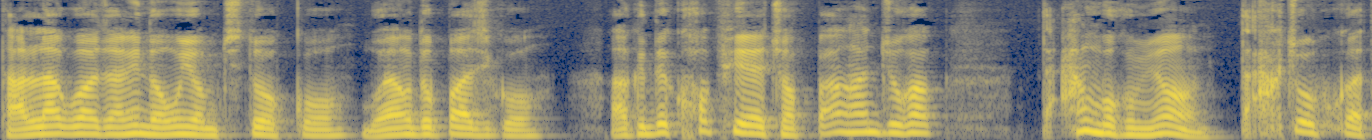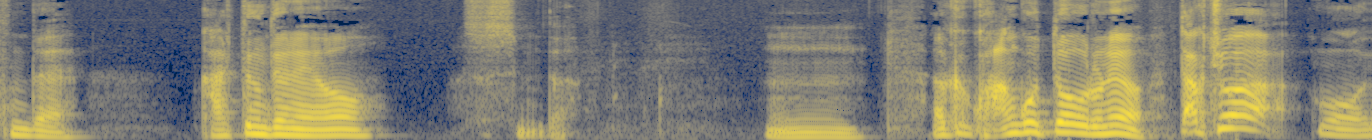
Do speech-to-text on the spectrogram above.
달라고 하자니 너무 염치도 없고 모양도 빠지고 아 근데 커피에 저 빵 한 조각 딱 먹으면 딱 좋을 것 같은데 갈등되네요. 하셨습니다. 음. 아, 그 광고 떠오르네요. 딱 좋아! 뭐,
